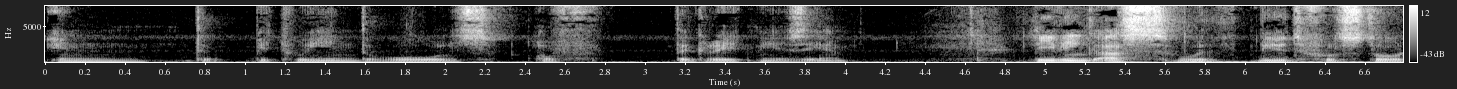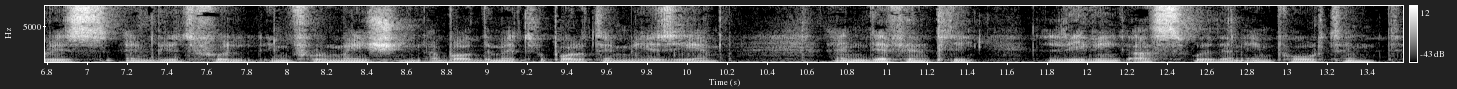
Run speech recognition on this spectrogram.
in the, between the walls of the great museum leaving us with beautiful stories and beautiful information about the Metropolitan Museum, and definitely leaving us with an important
